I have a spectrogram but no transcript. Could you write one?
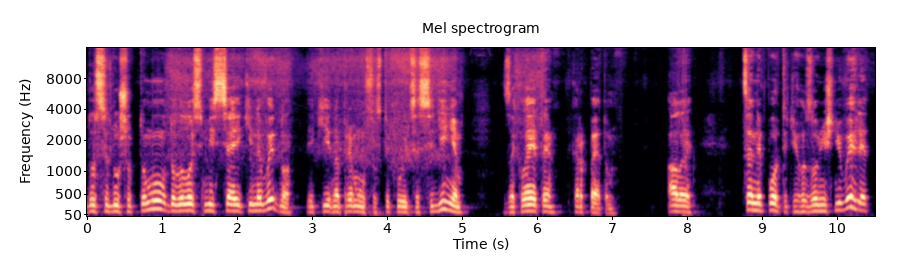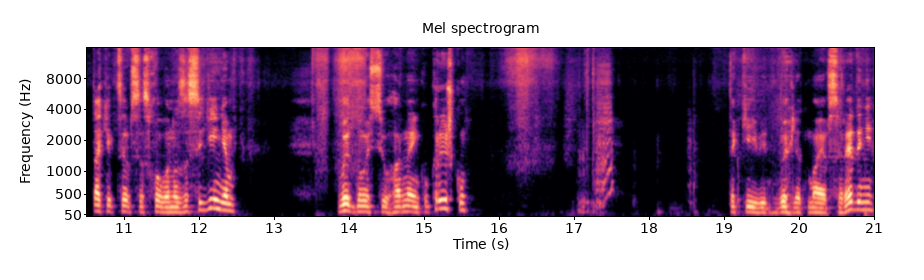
до сидушок. Тому довелось місця, які не видно, які напряму состикуються з сидінням, заклеїти карпетом. Але це не портить його зовнішній вигляд, так як це все сховано за сидінням. Видно ось цю гарненьку кришку. Такий він вигляд має всередині.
